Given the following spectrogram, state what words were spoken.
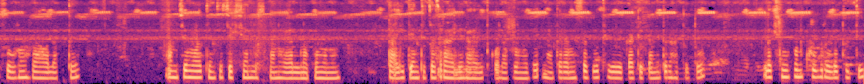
सोडून राहावं लागतं आमच्यामुळं त्यांचं शिक्षण नुकसान व्हायला नको म्हणून. ताई त्यां तिथंच राहिलेल्या आहेत कोल्हापूरमध्ये. नाहीतर आम्ही सगळे ते एका ठिकाणीच राहत होतो. लक्ष्मी पण खूप रडत होती.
